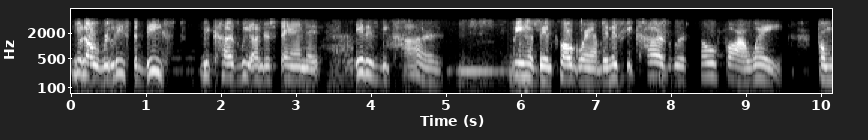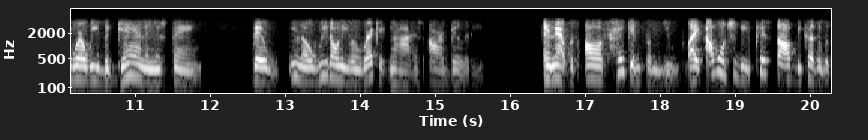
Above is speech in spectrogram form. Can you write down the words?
you know, release the beast because we understand that it is because we have been programmed and it's because we're so far away from where we began in this thing that you know we don't even recognize our ability. And that was all taken from you. Like i want you to be pissed off because it was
